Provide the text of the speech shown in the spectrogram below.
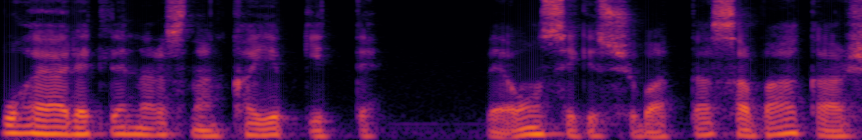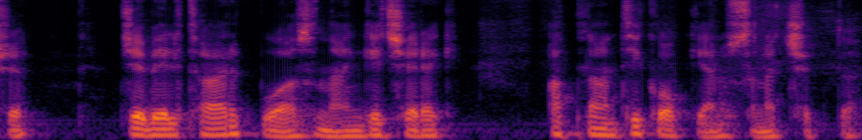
bu hayaletlerin arasından kayıp gitti ve 18 Şubat'ta sabaha karşı Cebel Tarık Boğazı'ndan geçerek Atlantik Okyanusu'na çıktı.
